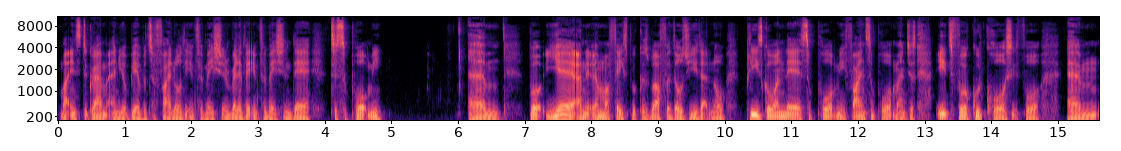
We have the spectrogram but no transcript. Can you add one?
my instagram and you'll be able to find all the information relevant information there to support me. Um but yeah, and on my Facebook as well. For those of you that know, please go on there, support me, find support, man. Just it's for a good cause. It's for um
